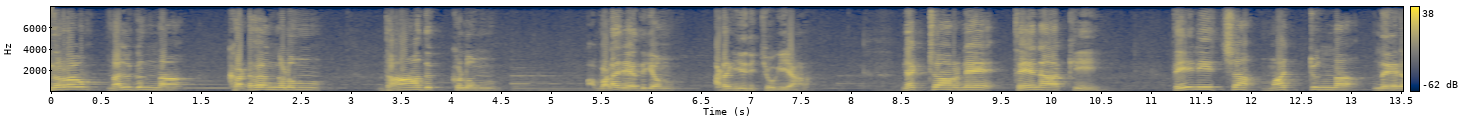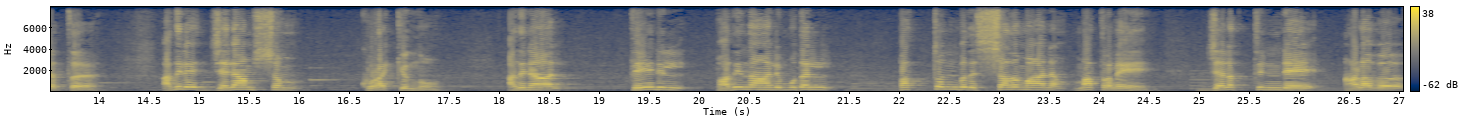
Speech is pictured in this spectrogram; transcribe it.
നിറം നൽകുന്ന ഘടകങ്ങളും ധാതുക്കളും വളരെയധികം അടങ്ങിയിരിക്കുകയാണ്. നെക്ടാറിനെ തേനാക്കി തേനീച്ച മാറ്റുന്ന നേരത്ത് അതിലെ ജലാംശം കുറയ്ക്കുന്നു. അതിനാൽ തേനിൽ പതിനാല് മുതൽ പത്തൊൻപത് ശതമാനം മാത്രമേ ജലത്തിന്റെ അളവ്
